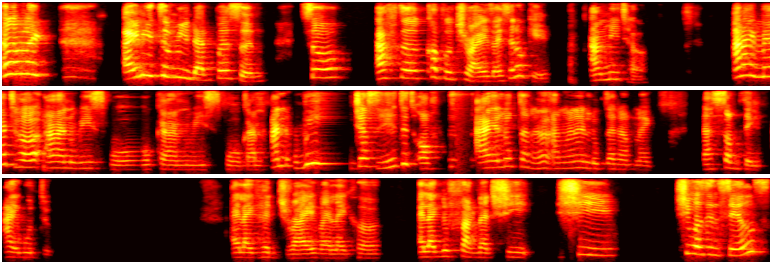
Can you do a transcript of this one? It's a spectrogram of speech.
I'm like, I need to meet that person. So after a couple tries, I said, okay, I'll meet her. And I met her and we spoke and we spoke and, and we just hit it off. I looked at her and when I looked at her, I'm like, that's something I would do. I like her drive. I like her. I like the fact that she she she was in sales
